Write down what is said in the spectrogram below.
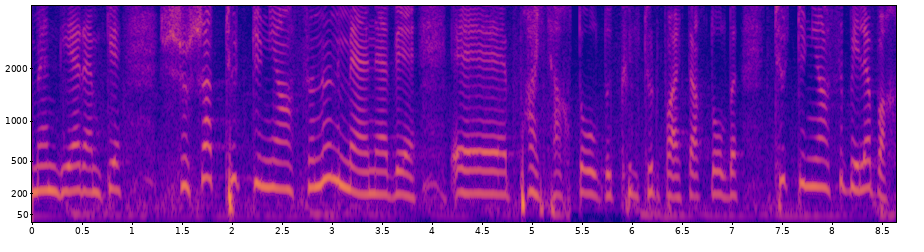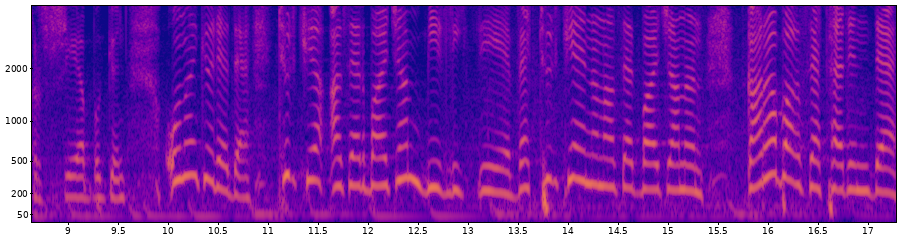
Mən deyərəm ki, Şuşa türk dünyasının mənəvi e, paytaxtı oldu, kültür paytaxtı oldu. Türk dünyası belə baxır Şuşaya bu gün. Ona görə də Türkiyə-Azərbaycan birlikliyi və Türkiyə ilə Azərbaycanın Qarabağ zəfərində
